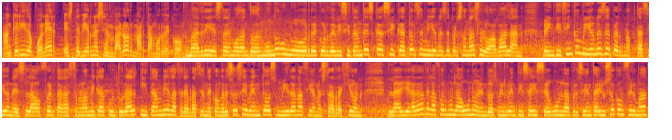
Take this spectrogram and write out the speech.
han querido poner este viernes en valor, Marta Morbeco. Madrid está de moda en todo el mundo, un nuevo récord de visitantes, casi 14 millones de personas lo avalan, 25 millones de pernoctaciones, la oferta gastronómica, cultural y también la celebración de congresos y eventos miran hacia nuestra región. La llegada de la Fórmula 1 en 2026, según la presidenta Ayuso, confirma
